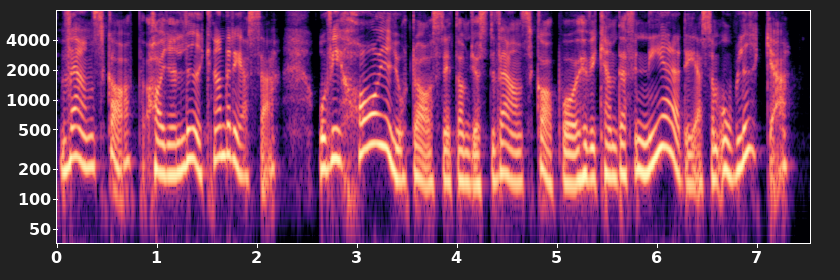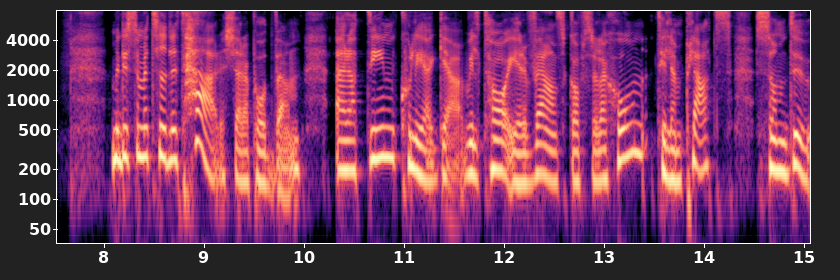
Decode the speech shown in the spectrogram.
Vänskap har ju en liknande resa och vi har ju gjort avsnitt om just vänskap och hur vi kan definiera det som olika. Men det som är tydligt här, kära poddvän, är att din kollega vill ta er vänskapsrelation till en plats som du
